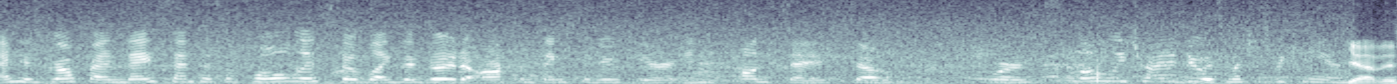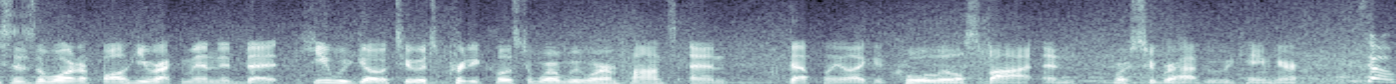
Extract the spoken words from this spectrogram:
and his girlfriend, they sent us a whole list of like the good, awesome things to do here in Ponce. So we're slowly trying to do as much as we can. Yeah, this is the waterfall he recommended that he would go to. It's pretty close to where we were in Ponce and definitely like a cool little spot and we're super happy we came here. So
